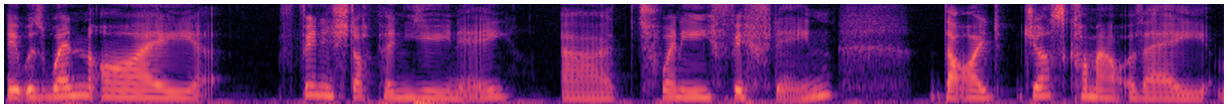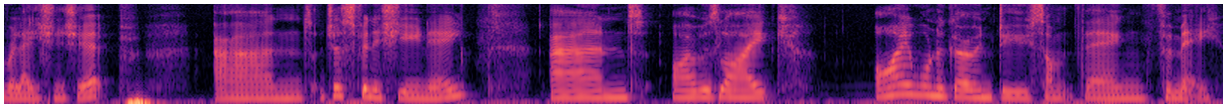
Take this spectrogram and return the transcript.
it was when i finished up in uni uh 2015 that i'd just come out of a relationship and just finished uni. And i was like I want to go and do something for me.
